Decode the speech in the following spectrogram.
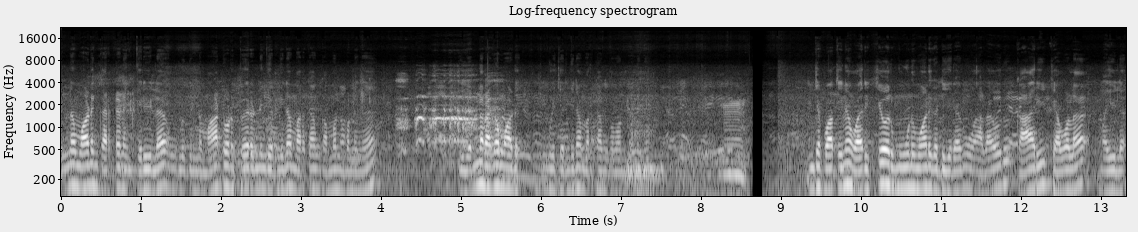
என்ன மாடுன்னு கரெக்டாக எனக்கு தெரியல. உங்களுக்கு இந்த மாட்டோட பேர் என்னன்னு தெரிஞ்சுன்னா மறக்காமல் கமெண்ட் பண்ணுங்கள் இது என்ன ரக மாடு? உங்களுக்கு தெரிஞ்சுன்னா மறக்காமல் கமெண்ட் பண்ணுங்கள் இங்கே பார்த்தீங்கன்னா வரிக்கே ஒரு மூணு மாடு கட்டிக்கிறாங்க. அதாவது காரி செவலை மயிலை.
